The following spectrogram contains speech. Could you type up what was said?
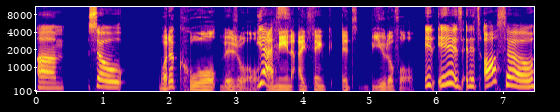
um so What a cool visual. I mean, I think it's beautiful. It is. And it's also,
